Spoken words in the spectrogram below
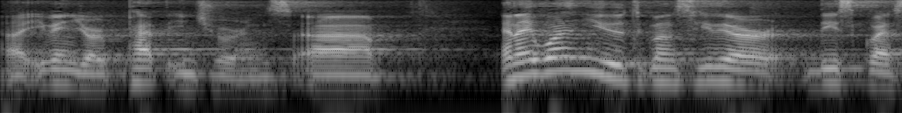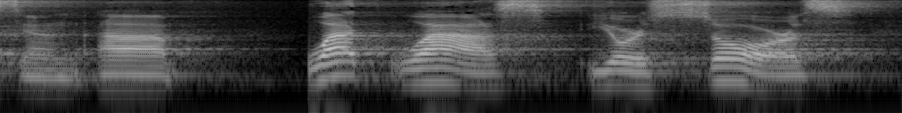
uh, even your pet insurance. Uh, and I want you to consider this question: uh, What was your source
